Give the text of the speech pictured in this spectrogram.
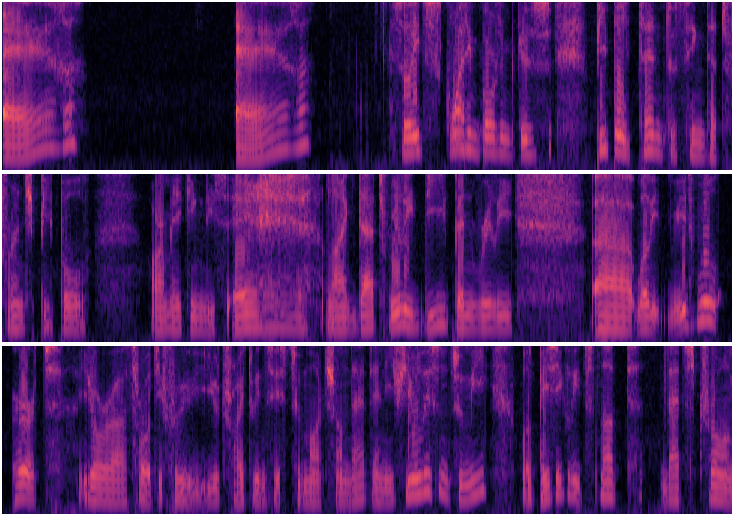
R R. So it's quite important because people tend to think that French people are making this R like that really deep and really uh, well it, it will hurt your uh, throat if you, you try to insist too much on that. And if you listen to me well basically it's not that strong.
